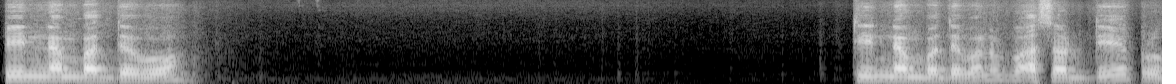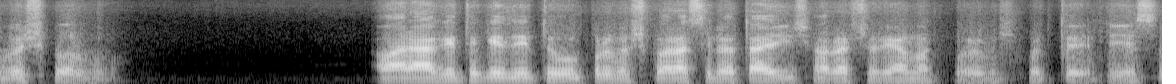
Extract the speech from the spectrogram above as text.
পিন নাম্বার দেব। তিন নাম্বার দেবো না পাসওয়ার্ড দিয়ে প্রবেশ করব। আমার আগে থেকে যেহেতু প্রবেশ করা ছিল, তাই সরাসরি আমাকে প্রবেশ করতে দিয়েছে।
